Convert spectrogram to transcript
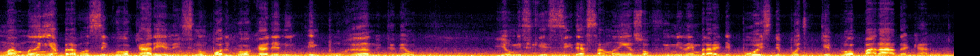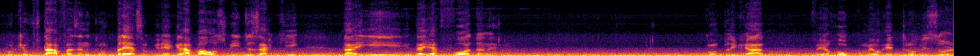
uma manha para você colocar ele. Você não pode colocar ele empurrando, entendeu? E eu me esqueci dessa manha, só fui me lembrar depois, depois que quebrou a parada, cara. Porque eu tava fazendo com pressa, eu queria gravar os vídeos aqui. Daí, daí é foda, né? Complicado. Ferrou com o meu retrovisor.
